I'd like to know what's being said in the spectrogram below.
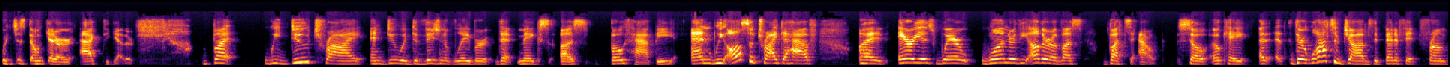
we just don't get our act together. But we do try and do a division of labor that makes us both happy. And we also try to have uh, areas where one or the other of us butts out so okay uh, uh, there are lots of jobs that benefit from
